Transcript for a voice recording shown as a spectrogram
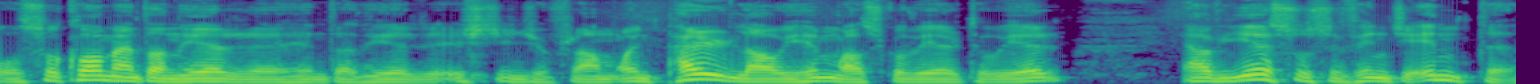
og så kom hentan her, den her, ikke fram. Og en perla i himmel skulle være til er, av Jesus finnes jeg ikke.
